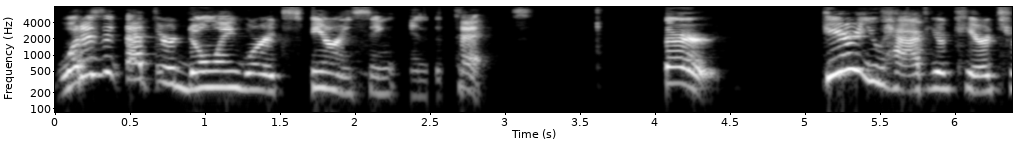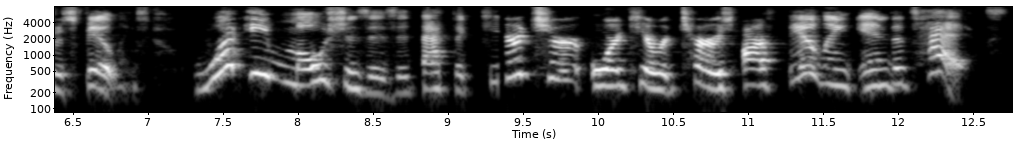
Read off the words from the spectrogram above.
What is it that they're doing or experiencing in the text? Third, here you have your character's feelings. What emotions is it that the character or characters are feeling in the text?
